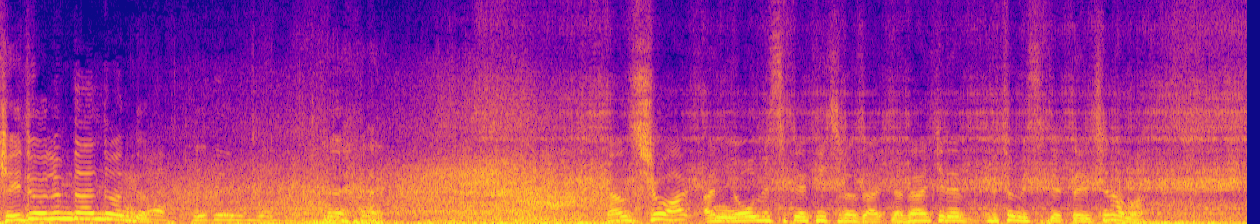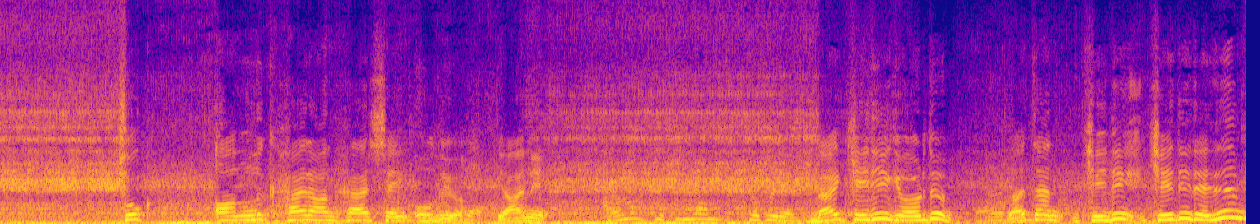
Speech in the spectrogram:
Kedi ölümden döndü. Kedi ölümden. Yalnız şu var, hani yol bisikleti için özellikle, belki de bütün bisikletler için ama çok anlık her an her şey oluyor. Yani çok önemli. ben kediyi gördüm. Zaten kedi kedi dedim.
